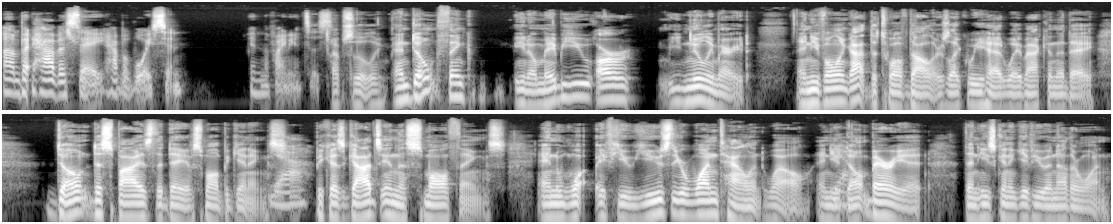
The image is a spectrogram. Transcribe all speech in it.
um, but have a say have a voice in in the finances Absolutely. And don't think, you know, maybe you are newly married and you've only got the $12 like we had way back in the day. Don't despise the day of small beginnings. yeah Because God's in the small things. And wha- if you use your one talent well and you Yeah. don't bury it, then He's going to give you another one.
